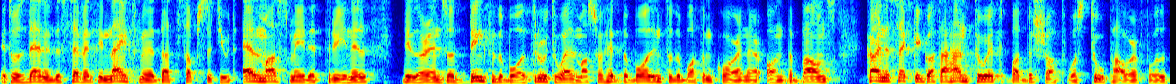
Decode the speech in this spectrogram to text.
It was then in the 79th minute that substitute Elmas made it 3 0. Di Lorenzo dinked the ball through to Elmas, who hit the ball into the bottom corner on the bounce. Carnesecchi got a hand to it, but the shot was too powerful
